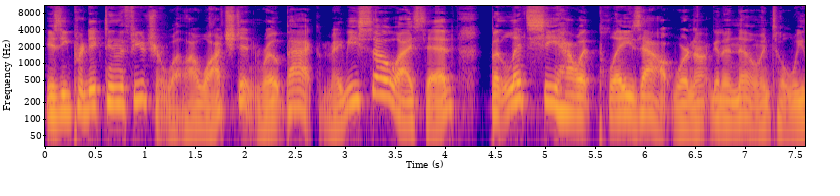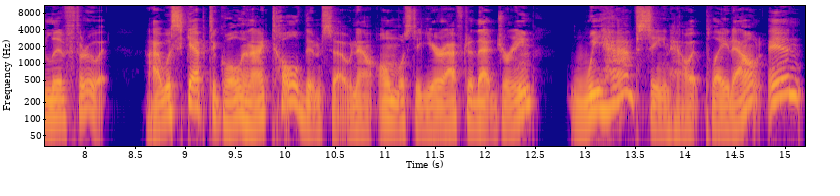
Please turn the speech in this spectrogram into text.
Is he predicting the future? Well, I watched it and wrote back. Maybe so, I said, but let's see how it plays out. We're not going to know until we live through it. I was skeptical and I told them so. Now, almost a year after that dream, we have seen how it played out and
